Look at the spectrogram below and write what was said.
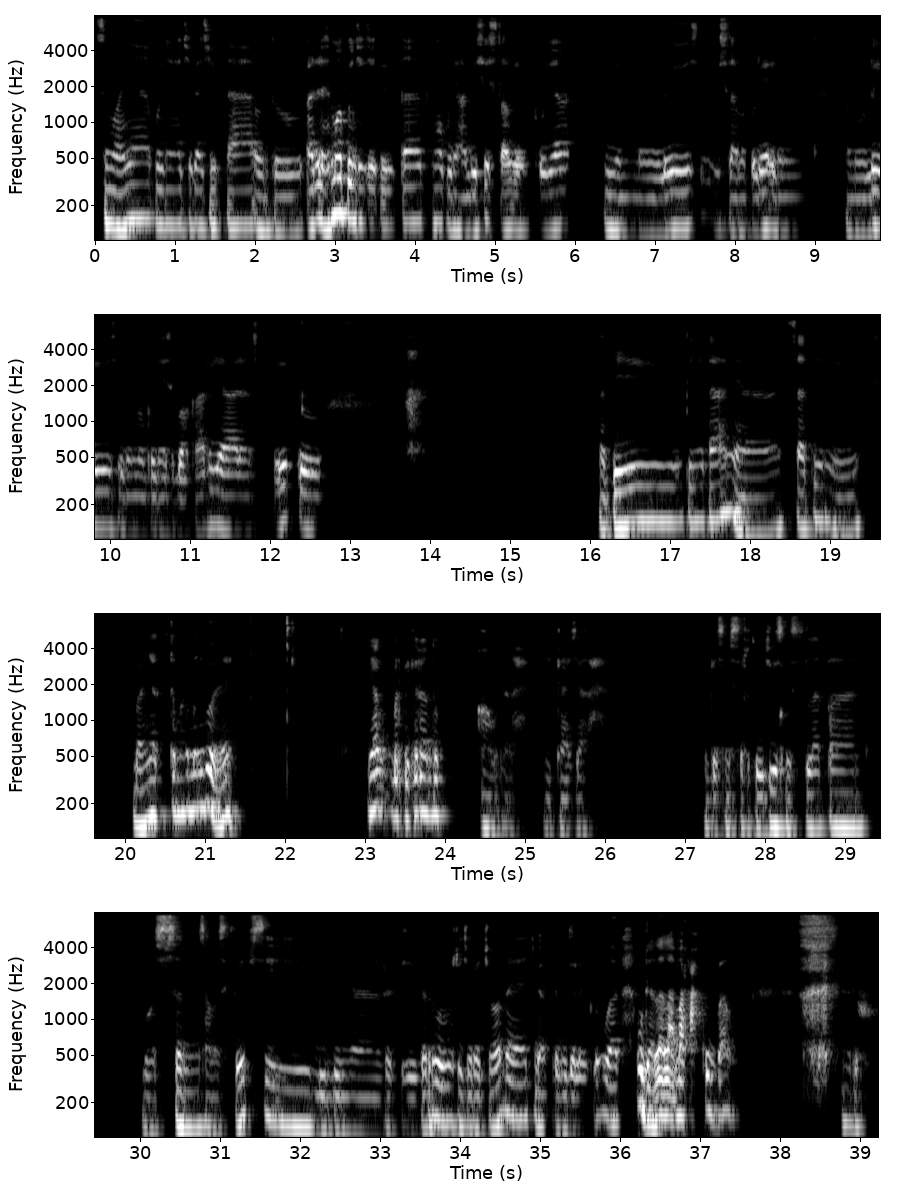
semuanya punya cita-cita untuk ada semua punya cita-cita semua punya ambisi setelah kuliah ingin menulis selama kuliah ingin menulis, ingin mempunyai sebuah karya dan seperti itu. Tapi kenyataannya saat ini banyak teman-teman gue yang berpikir untuk oh udahlah nikah aja lah. Udah semester 7, semester 8, bosen sama skripsi, bimbingan revisi terus, dicoret-coret, nggak ketemu jalan keluar. Udahlah lamar aku bang. Aduh,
